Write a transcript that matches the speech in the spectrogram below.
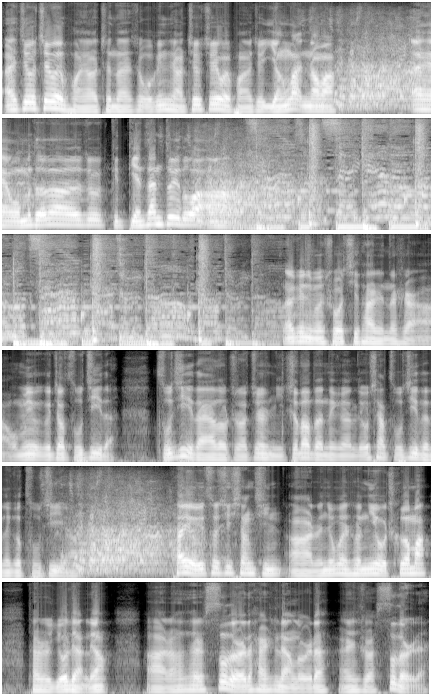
哎，就这位朋友，真的是我跟你讲，就这位朋友就赢了，你知道吗？哎，我们得到就给点赞最多啊！来跟你们说其他人的事儿啊，我们有一个叫足迹的，足迹大家都知道，就是你知道的那个留下足迹的那个足迹啊。他有一次去相亲啊，人家问说你有车吗？他说有两辆啊，然后他说四轮的还是两轮的？人家说四轮的。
